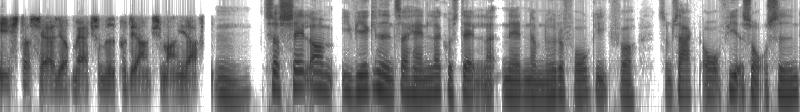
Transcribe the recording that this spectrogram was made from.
ekstra særlig opmærksomhed på det arrangement i aften. Mm. Så selvom i virkeligheden så handler Krystalnatten om noget, der foregik for, som sagt, over 80 år siden,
